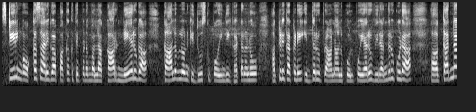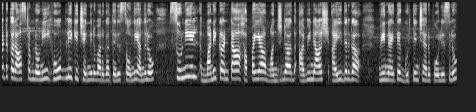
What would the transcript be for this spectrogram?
స్టీరింగ్ ఒక్కసారిగా పక్కకు తిప్పడం వల్ల కారు నేరుగా కాలంలోనికి దూసుకుపోయింది ఘటనలో. అక్కడికక్కడే ఇద్దరు ప్రాణాలు కోల్పోయారు. వీరందరూ కూడా కర్ణాటక రాష్ట్రంలోని హూబ్లీకి చెందినవారుగా తెలుస్తోంది. అందులో సునీల్ మణికంఠ హపయ్య మంజునాథ్ అవినాష్ ఐదర్గా వీరినైతే గుర్తించారు పోలీసులు.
